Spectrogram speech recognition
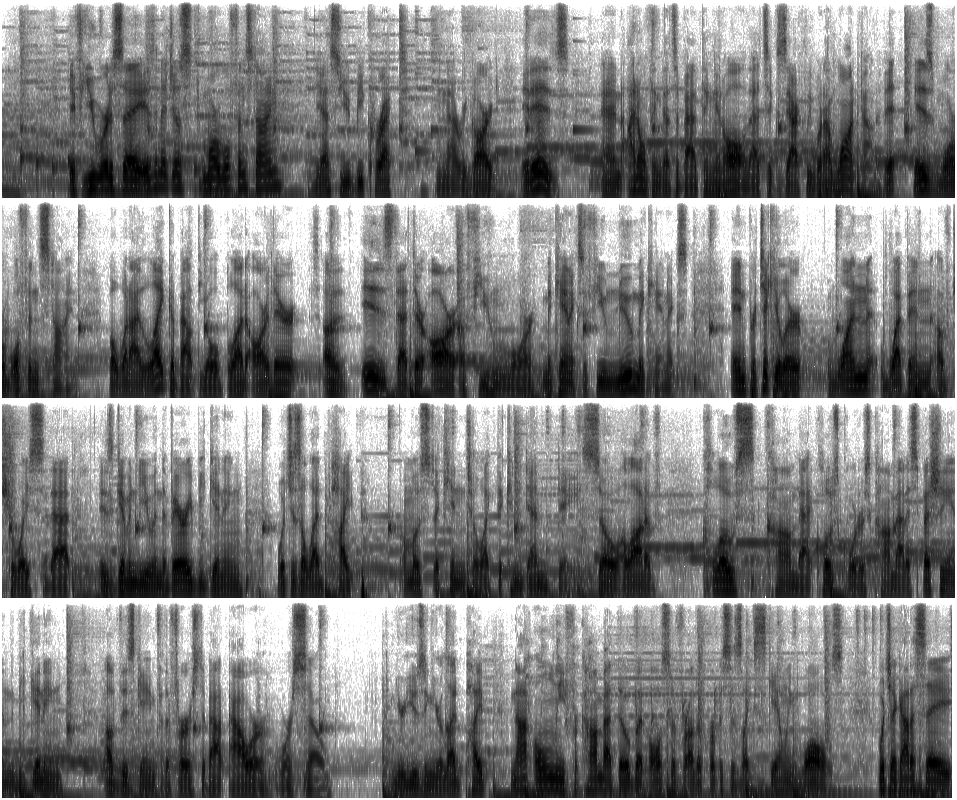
if you were to say, isn't it just more Wolfenstein? Yes, you'd be correct in that regard. It is. And I don't think that's a bad thing at all. That's exactly what I want out of it is more Wolfenstein. But what I like about the old blood are there uh, is that there are a few more mechanics, a few new mechanics. In particular, one weapon of choice that is given to you in the very beginning, which is a lead pipe, almost akin to like the condemned days. So a lot of close combat, close quarters combat, especially in the beginning of this game for the first about hour or so. You're using your lead pipe not only for combat though, but also for other purposes like scaling walls, which I gotta say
